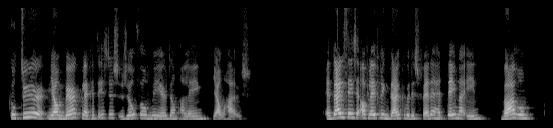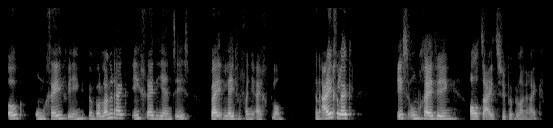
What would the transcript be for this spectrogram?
Cultuur, jouw werkplek, het is dus zoveel meer dan alleen jouw huis. En tijdens deze aflevering duiken we dus verder het thema in waarom ook omgeving een belangrijk ingrediënt is bij het leven van je eigen plan. En eigenlijk is omgeving altijd super belangrijk.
